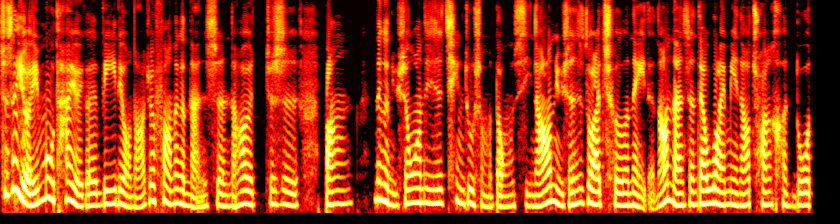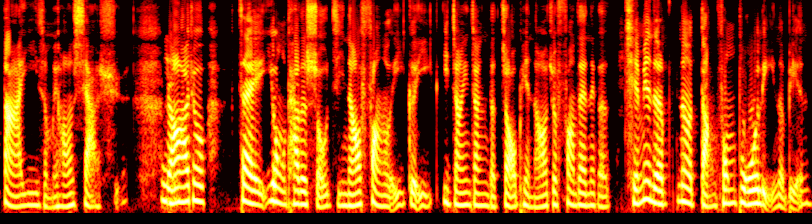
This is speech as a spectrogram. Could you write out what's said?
就是有一幕，他有一个 video，然后就放那个男生，然后就是帮那个女生忘记是庆祝什么东西，然后女生是坐在车内的，然后男生在外面，然后穿很多大衣什么，好像下雪，然后他就在用他的手机，然后放了一个一一张一张的照片，然后就放在那个前面的那个挡风玻璃那边，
